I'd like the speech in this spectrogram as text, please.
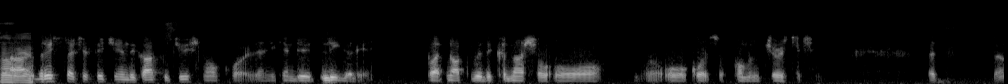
Oh, Uh, there is such a feature in the constitutional court, and you can do it legally, but not with the commercial or or courts of common jurisdiction. But uh,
